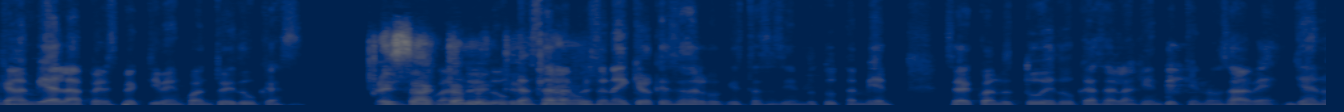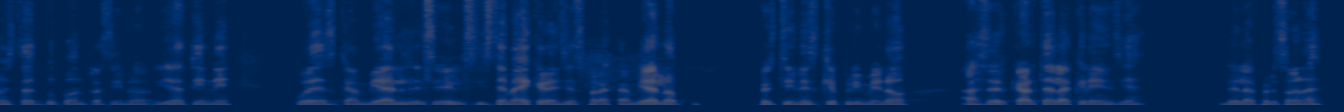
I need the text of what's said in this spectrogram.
cambia la perspectiva en cuanto educas. Exactamente. Cuando educas a la persona, y creo que eso es algo que estás haciendo tú también. O sea, cuando tú educas a la gente que no sabe, ya no está en tu contra, sino ya tiene, puedes cambiar el, sistema de creencias para cambiarlo, pues tienes que primero acercarte a la creencia de la persona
